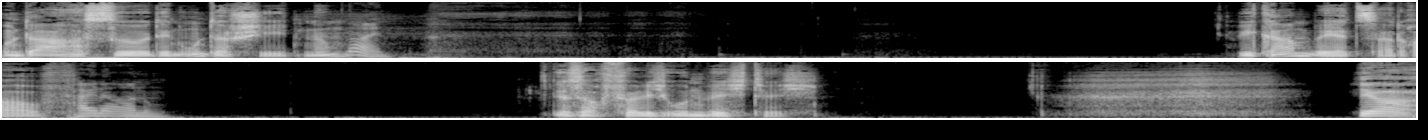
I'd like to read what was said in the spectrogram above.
Und da hast du den Unterschied, ne? Nein. Wie kamen wir jetzt da drauf? Keine Ahnung. Ist auch völlig unwichtig. Ja,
